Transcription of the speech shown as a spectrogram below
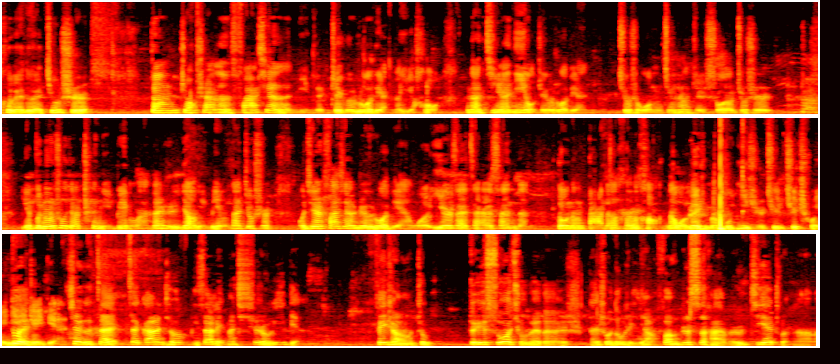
特别对，就是。当 Josh Allen 发现了你的这个弱点了以后，那既然你有这个弱点，就是我们经常去说的，就是也不能说叫趁你病了，但是要你命。但就是我既然发现了这个弱点，我一而再再而三的都能打得很好，那我为什么不一直去去锤你这一点？这个在在橄榄球比赛里面，其实有一点非常就对于所有球队的来说都是一样，放之四海而皆准啊。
